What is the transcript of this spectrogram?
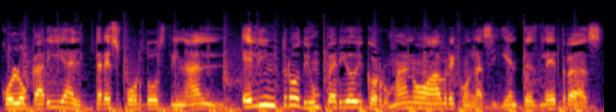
colocaría el 3 por 2 final. El intro de un periódico rumano abre con las siguientes letras,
